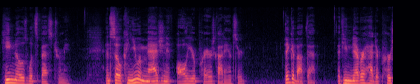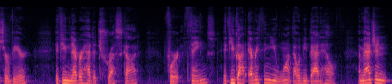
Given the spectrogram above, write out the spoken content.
He knows what's best for me. And so, can you imagine if all your prayers got answered? Think about that. If you never had to persevere, if you never had to trust God for things, if you got everything you want, that would be bad health. Imagine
